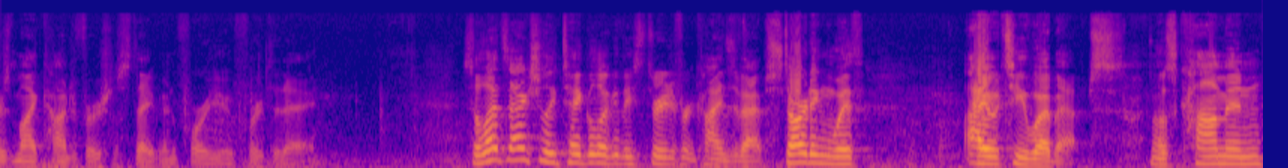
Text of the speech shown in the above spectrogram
There's my controversial statement for you for today. So let's actually take a look at these three different kinds of apps, starting with IoT web apps, most common.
